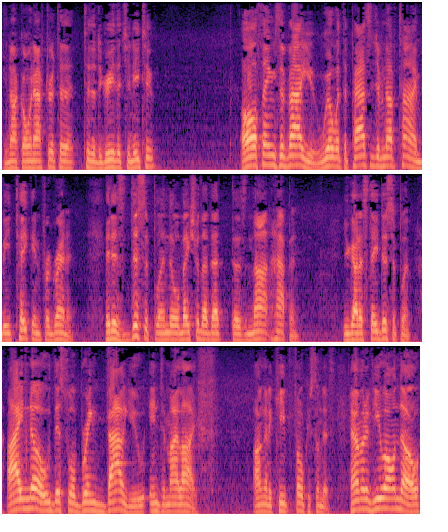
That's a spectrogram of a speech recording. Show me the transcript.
You're not going after it to, to the degree that you need to. All things of value will, with the passage of enough time, be taken for granted. It is discipline that will make sure that that does not happen. You got to stay disciplined. I know this will bring value into my life. I'm going to keep focused on this. How many of you all know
